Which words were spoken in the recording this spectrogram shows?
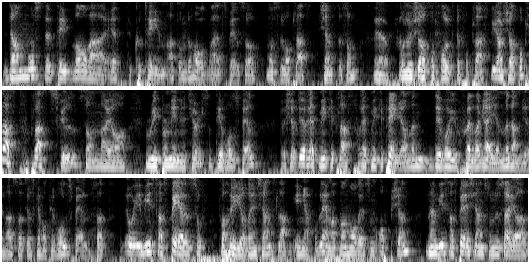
Där måste typ vara ett kutym att om du har ett brädspel så måste det vara plast, känns det som. Ja, Och då precis. köper folk det för plast. Jag köper plast för plasts skull, som när jag Reaper Miniatures till rollspel. Då köpte jag rätt mycket plast för rätt mycket pengar, men det var ju själva grejen med den ju. Alltså att jag ska ha till rollspel. Så att, och i vissa spel så förhöjer det en känsla. Inga problem att man har det som option. Men vissa spel känns som du säger,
